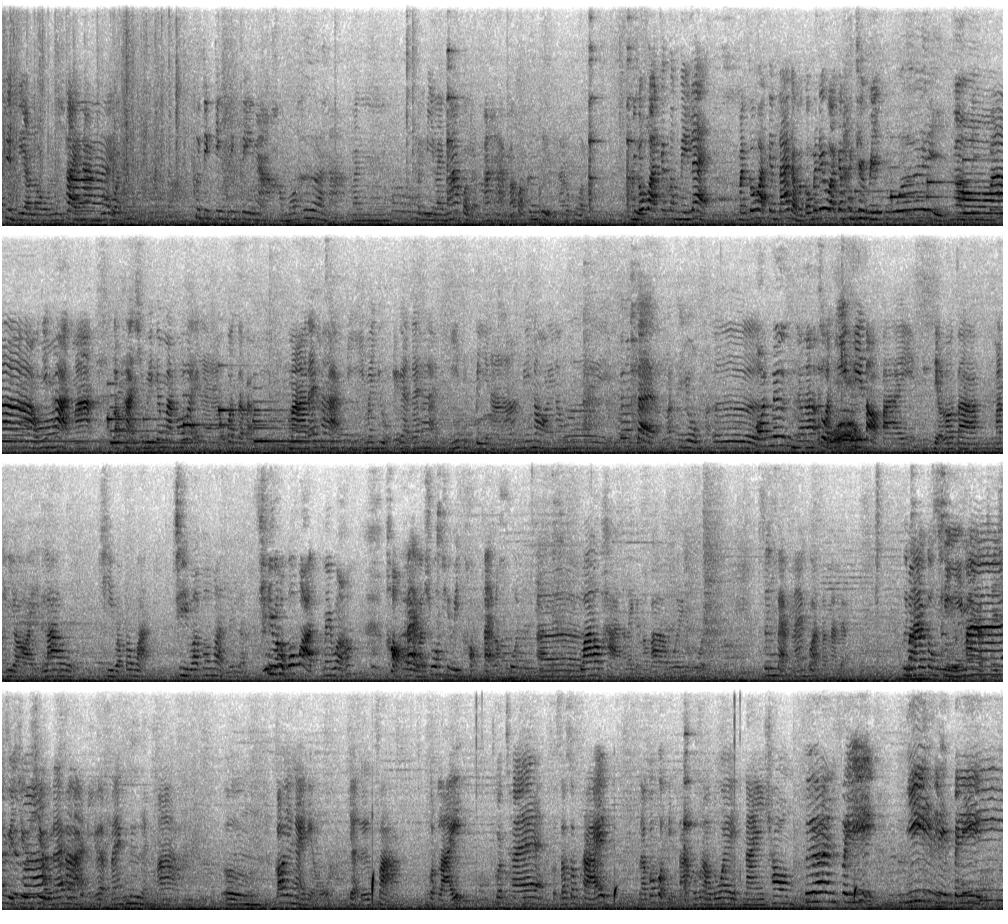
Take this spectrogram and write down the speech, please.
อย่างเดียวเรารู้ใจนางด้วยคือจริงๆจริงๆอะคำว่าเพื่อนอะ มันมันมีอะไรมากกว่าแบบอาหารมากกว่าเครื่องดื่มนะทุกคนมันก็วัดกันตรงนี้แหละ มันก็วัดกันได้แต่มันก็ไม่ได้วัดกันทางชีวิตเว้ยอ๋อจริงเปล่าที่ผ่านมาเราผ่านชีวิตกันมาเท่าไหร่แล้วกว่าจะแบบมาได้ขนาดนี้มาอยู่ด้วยกันได้ขนาดนี้20 ปีนะไม่น้อยนะเว้ยก็ตั้งแต่มัธยมอะเออปหนึ่งนะส่วน EP ต่อไป เดี๋ยวเราจะ มาทยอยเล่าชีวประวัติ ชีวประวัติเลยเหรอ ชีวประวัติไม่วะ ของแต่ละช่วงชีวิตของแต่ละคน เออ ว่าเราผ่านอะไรกันมาบ้างเว้ยทุกคน ซึ่งแบบแม่งกว่าจะมาแบบคือนั่งตรงนี้มาแบบใช้ชีวิตชิวๆได้ขนาดนี้แบบแม่งเหนื่อยมาก เออก็ยังไงเดี๋ยว อย่าลืมฝากกดไลค์ กดแชร์ กด subscribe แล้วก็กดติดตามพวกเราด้วยในช่องเพื่อนซี 20 ปี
